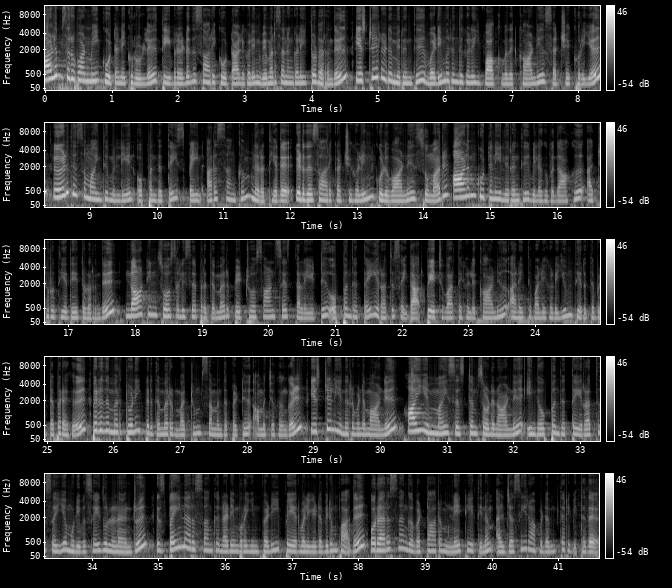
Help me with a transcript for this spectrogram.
ஆளும் சிறுபான்மை கூட்டணிக்குள் உள்ள தீவிர இடதுசாரி கூட்டாளிகளின் விமர்சனங்களை தொடர்ந்து இஸ்ரேலிடமிருந்து வெடிமருந்துகளை வாக்குவதற்கான சர்ச்சைக்குரிய ஏழு தசம் ஐந்து மில்லியன் ஒப்பந்தத்தை ஸ்பெயின் அரசாங்கம் நிறுத்தியது. இடதுசாரி கட்சிகளின் குழுவான சுமர் ஆளும் கூட்டணியிலிருந்து விலகுவதாக அச்சுறுத்தியதை தொடர்ந்து நாட்டின் சோசலிச பிரதமர் பெட்ரோ சான்செஸ் தலையிட்டு ஒப்பந்தத்தை ரத்து செய்தார். பேச்சுவார்த்தைகளுக்கான அனைத்து வழிகளையும் தீர்த்துவிட்ட பிறகு பிரதமர் துணை பிரதமர் மற்றும் சம்பந்தப்பட்ட அமைச்சகங்கள் இஸ்ரேலிய நிறுவனம் நிறுவனமான ஐஎம்ஐ சிஸ்டம்ஸுடனான இந்த ஒப்பந்தத்தை ரத்து செய்ய முடிவு செய்துள்ளன என்று ஸ்பெயின் அரசாங்க நடைமுறையின்படி பெயர் வெளியிட விரும்பாது ஒரு அரசாங்க வட்டாரம் நேற்றைய தினம் அல் ஜசீராவிடம் தெரிவித்தது.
